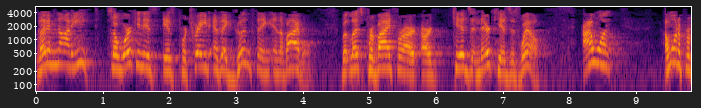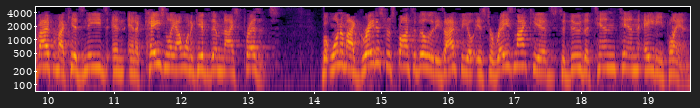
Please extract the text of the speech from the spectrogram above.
let him not eat. So working is, is portrayed as a good thing in the Bible. But let's provide for our, our kids and their kids as well. I want, I want to provide for my kids' needs and, and occasionally I want to give them nice presents. But one of my greatest responsibilities, I feel, is to raise my kids to do the 10 10 80 plan.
